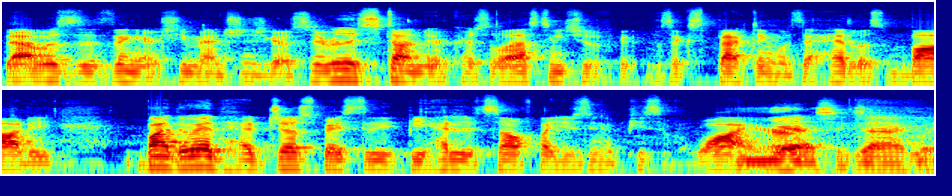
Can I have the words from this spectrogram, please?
that was the thing that she mentioned. She goes, so it really stunned her because the last thing she was expecting was a headless body. By the way, it had just basically beheaded itself by using a piece of wire Yes, exactly.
